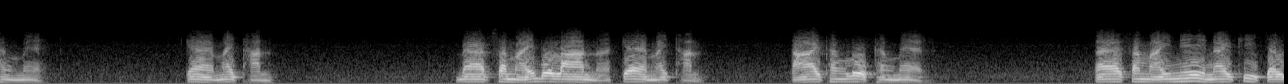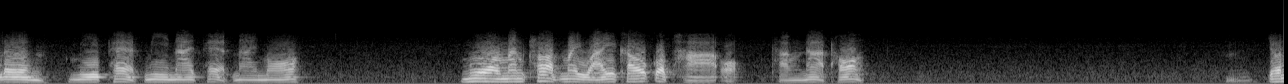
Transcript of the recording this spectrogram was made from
ทั้งแม่ แก้ไม่ทัน แบบสมัยโบราณนะแก้ไม่ทัน ตายทั้งลูกทั้งแม่ แต่สมัยนี้ในที่เจริญ มีแพทย์มีนายแพทย์นายหมอ เมื่อมันคลอดไม่ไหวเขาก็ผ่าออกทางหน้าท้อง จน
